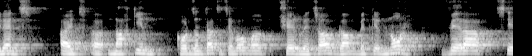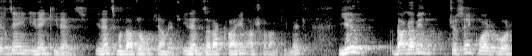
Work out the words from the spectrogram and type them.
իրենց այդ նախքին կորձընթացը ծևոմը շեղվեցավ կամ պետք է նոր վերա ստեղծեին իրենք իրենց իրենց մտածողության մեջ իրենց ծրագրային աշխատանքի մեջ եւ դակավին չսենք որ որ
